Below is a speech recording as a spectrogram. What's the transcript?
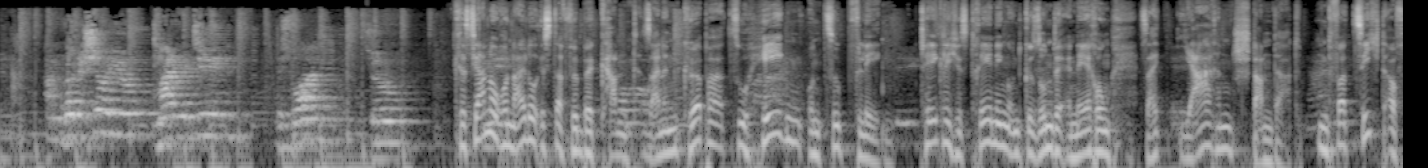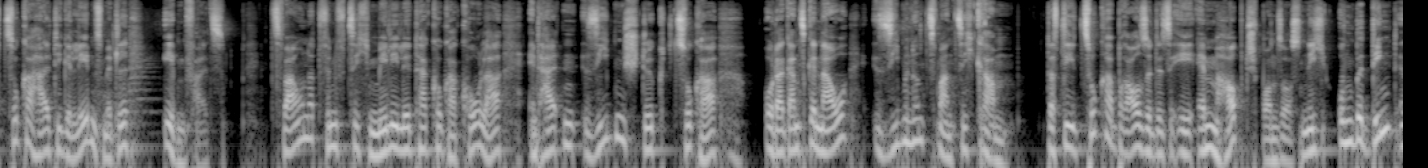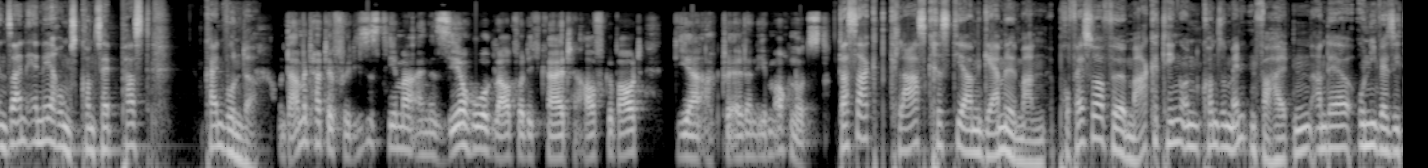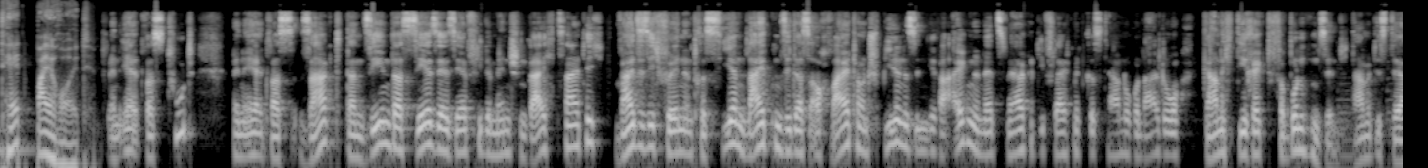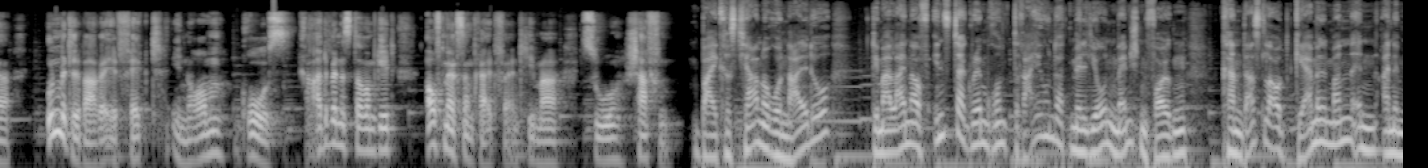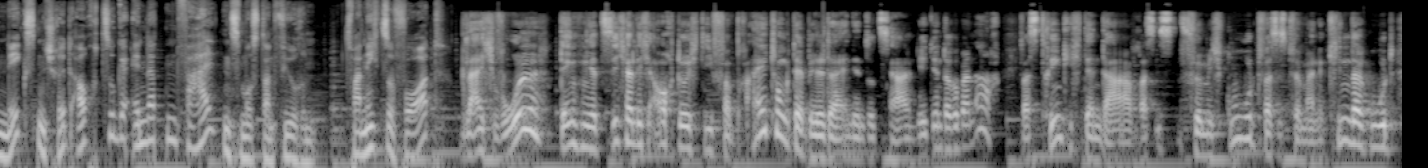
I'm going to show you my routine. This one, two. Cristiano Ronaldo ist dafür bekannt, seinen Körper zu hegen und zu pflegen. Tägliches Training und gesunde Ernährung seit Jahren Standard. Und Verzicht auf zuckerhaltige Lebensmittel ebenfalls. 250 Milliliter Coca-Cola enthalten sieben Stück Zucker oder ganz genau 27 Gramm. Dass die Zuckerbrause des EM-Hauptsponsors nicht unbedingt in sein Ernährungskonzept passt, kein Wunder. Und damit hat er für dieses Thema eine sehr hohe Glaubwürdigkeit aufgebaut, die er aktuell dann eben auch nutzt. Das sagt Klaas Christian Germelmann, Professor für Marketing und Konsumentenverhalten an der Universität Bayreuth. Wenn er etwas tut, wenn er etwas sagt, dann sehen das sehr, sehr, sehr viele Menschen gleichzeitig. Weil sie sich für ihn interessieren, leiten sie das auch weiter und spielen es in ihre eigenen Netzwerke, die vielleicht mit Cristiano Ronaldo gar nicht direkt verbunden sind. Damit ist der unmittelbare Effekt enorm groß, gerade wenn es darum geht, Aufmerksamkeit für ein Thema zu schaffen. Bei Cristiano Ronaldo dem alleine auf Instagram rund 300 Millionen Menschen folgen, kann das laut Germelmann in einem nächsten Schritt auch zu geänderten Verhaltensmustern führen. Zwar nicht sofort. Gleichwohl denken jetzt sicherlich auch durch die Verbreitung der Bilder in den sozialen Medien darüber nach. Was trinke ich denn da? Was ist für mich gut? Was ist für meine Kinder gut?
